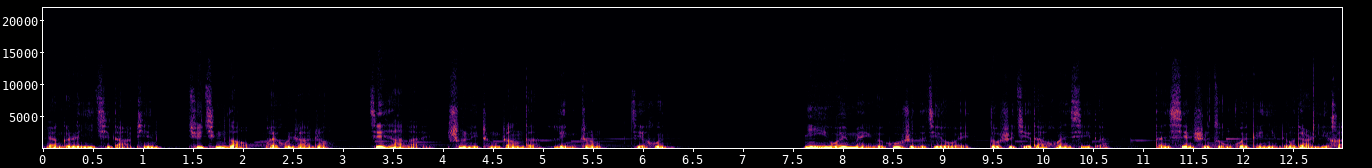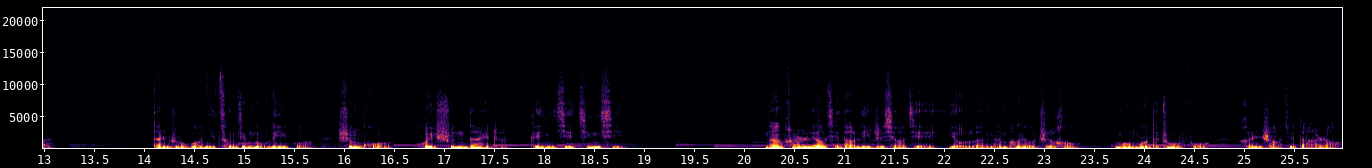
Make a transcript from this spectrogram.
两个人一起打拼，去青岛拍婚纱照，接下来顺理成章的领证结婚。你以为每个故事的结尾都是皆大欢喜的，但现实总会给你留点遗憾。但如果你曾经努力过，生活会顺带着。给你些惊喜。男孩了解到荔枝小姐有了男朋友之后，默默的祝福，很少去打扰，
